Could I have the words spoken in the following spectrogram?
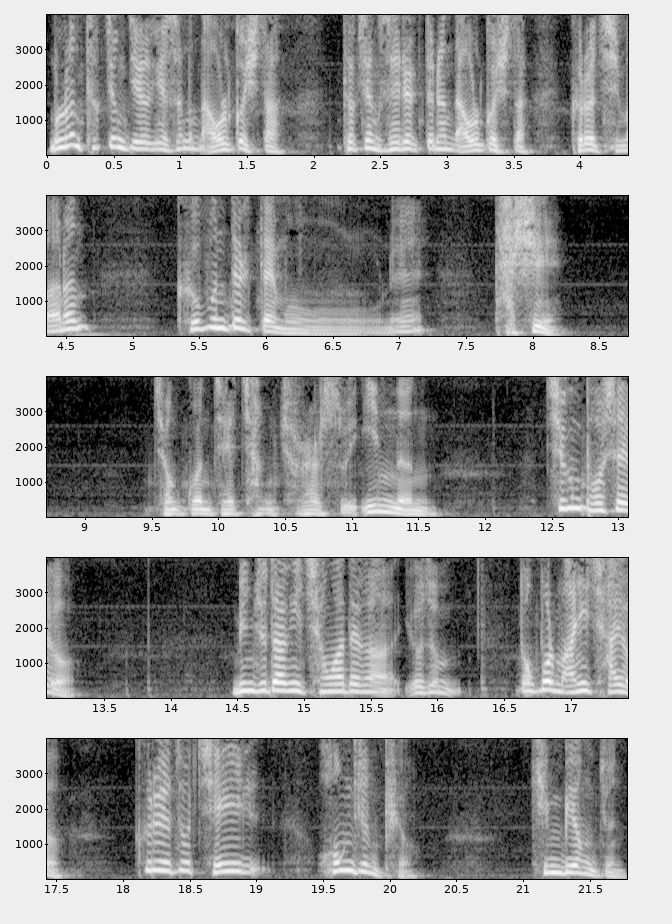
물론 특정 지역에서는 나올 것이다. 특정 세력들은 나올 것이다. 그렇지만은 그분들 때문에 다시 정권 재창출할 수 있는 지금 보세요. 민주당이 청와대가 요즘 똥볼 많이 차요. 그래도 제일 홍준표, 김병준,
